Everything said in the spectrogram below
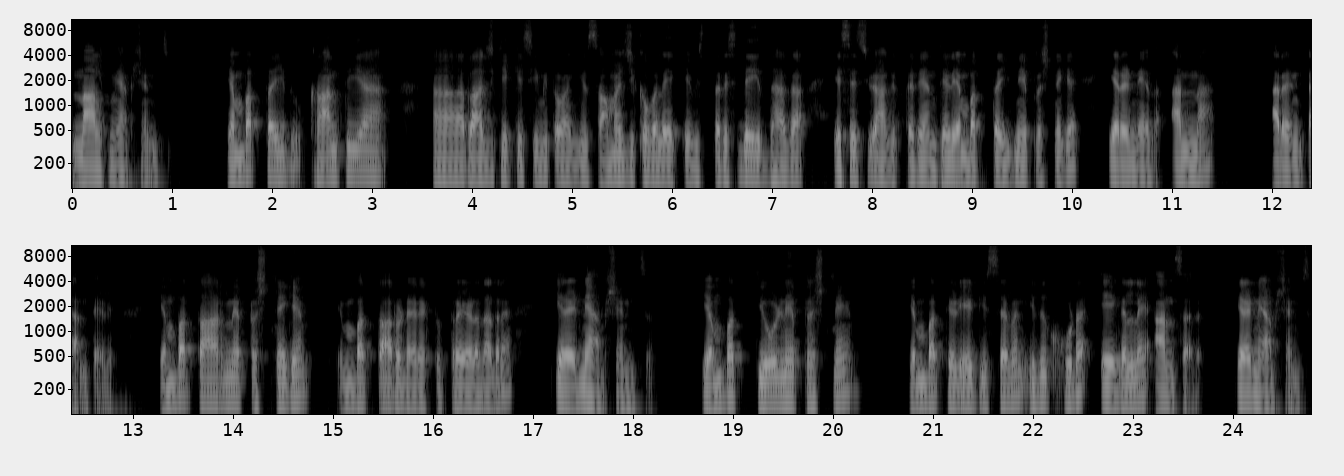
ನಾಲ್ಕನೇ ಆಪ್ಷನ್ ಎಂಬತ್ತೈದು, ಕ್ರಾಂತಿಯ ರಾಜಕೀಯಕ್ಕೆ ಸೀಮಿತವಾಗಿ ಸಾಮಾಜಿಕ ವಲಯಕ್ಕೆ ವಿಸ್ತರಿಸದೇ ಇದ್ದಾಗ ಯಶಸ್ವಿ ಆಗುತ್ತದೆ ಅಂತೇಳಿ ಎಂಬತ್ತೈದನೇ ಪ್ರಶ್ನೆಗೆ ಎರಡನೇದು, ಅನ್ನ ಅರೆಂಟ ಅಂತೇಳಿ. ಎಂಬತ್ತಾರನೇ ಪ್ರಶ್ನೆಗೆ ಎಂಬತ್ತಾರು ಡೈರೆಕ್ಟ್ ಉತ್ತರ ಹೇಳೋದಾದರೆ ಎರಡನೇ ಆಪ್ಷನ್ಸ್ ಎಂಬತ್ತೇಳನೇ ಪ್ರಶ್ನೆ, ಎಂಬತ್ತೇಳು ಏಯ್ಟಿ ಸೆವೆನ್ ಇದು ಕೂಡ ಏಗಲ್ಲೇ ಆನ್ಸರ್ ಎರಡನೇ ಆಪ್ಷನ್ಸ್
